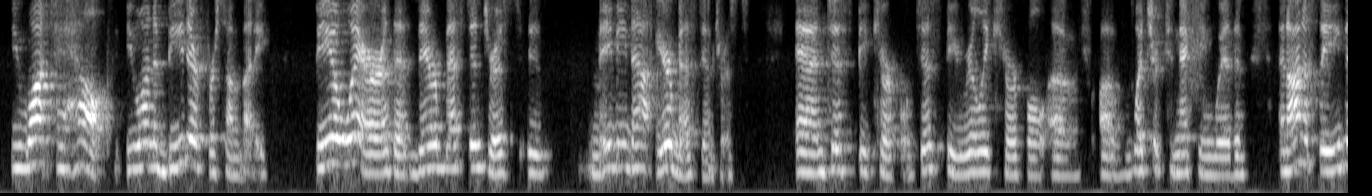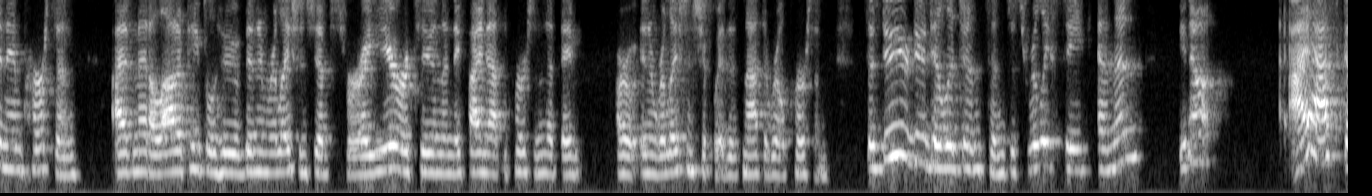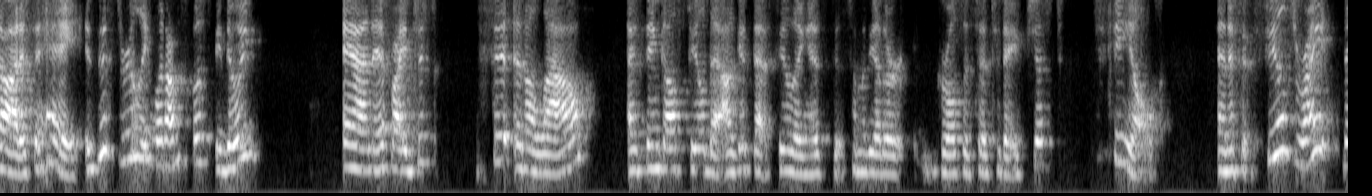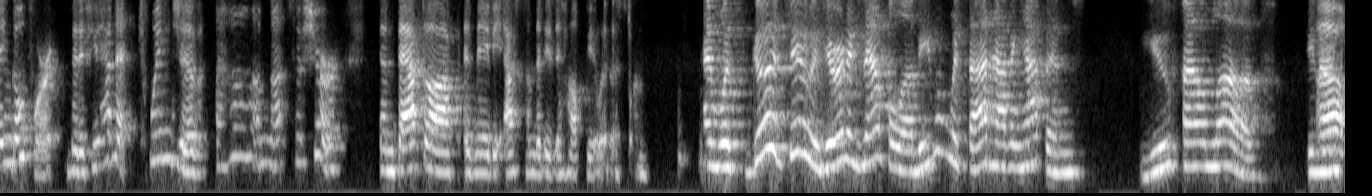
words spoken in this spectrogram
you want to help, you want to be there for somebody. Be aware that their best interest is maybe not your best interest. And just be careful. Just be really careful of, of what you're connecting with. And, and honestly, even in person, I've met a lot of people who have been in relationships for a year or two and then they find out the person that they are in a relationship with is not the real person. So do your due diligence and just really seek. And then, you know, I ask God, I say, hey, is this really what I'm supposed to be doing? And if I just sit and allow, I think I'll feel that. I'll get that feeling as some of the other girls have said today. Just feel. And if it feels right, then go for it. But if you have that twinge of, oh, I'm not so sure, then back off and maybe ask somebody to help you with this one. And what's good too is you're an example of even with that having happened, you found love. Even oh.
